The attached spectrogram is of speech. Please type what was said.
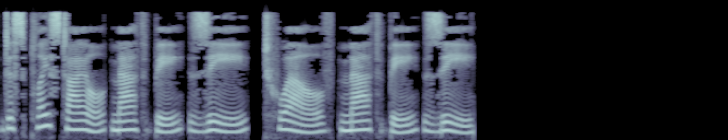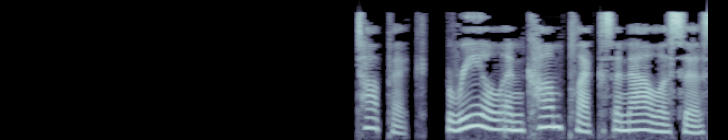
Display style mathb Z 12 mathb Z topic. Real and complex analysis.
